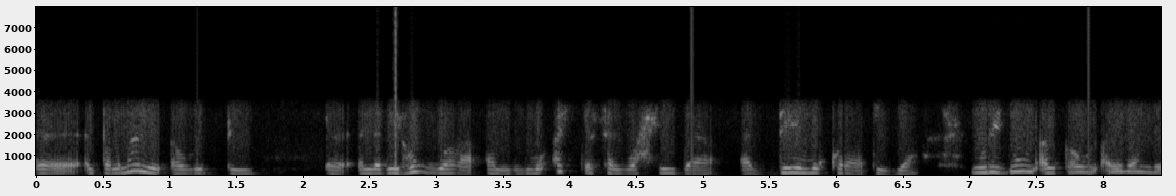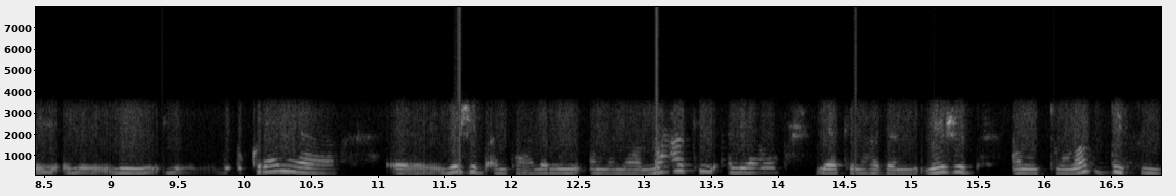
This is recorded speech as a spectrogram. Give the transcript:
آه، البرلمان الأوروبي آه، الذي هو المؤسسة الوحيدة الديمقراطية يريدون القول أيضا لأوكرانيا آه، يجب أن تعلمي أننا معك اليوم لكن هذا يجب أن تنظفي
